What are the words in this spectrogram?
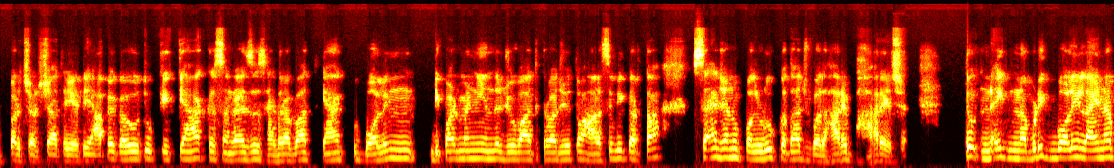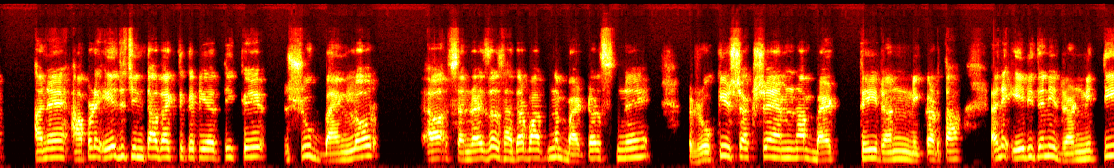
ઉપર ચર્ચા થઈ હતી. આપે કહ્યું હતું કે ક્યાંક સનરાઇઝર્સ હૈદરાબાદ, ક્યાંક બોલિંગ ડિપાર્ટમેન્ટની અંદર જો વાત કરવા જોઈએ તો આરસીબી કરતા સહેજ એનું પલડું કદાચ વધારે ભારે છે. તો એક નબળીક બોલિંગ લાઇનઅપ અને આપણે એ જ ચિંતા વ્યક્ત કરી હતી કે શું બેંગ્લોર સનરાઇઝર્સ હૈદરાબાદના બેટર્સને રોકી શકશે એમના બેટ થી રન નીકળતા અને એ રીતેની રણનીતિ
